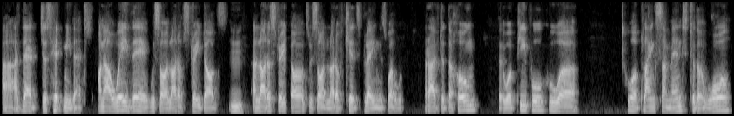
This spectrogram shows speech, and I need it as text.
uh, that just hit me that on our way there, we saw a lot of stray dogs. Mm. A lot of stray dogs. We saw a lot of kids playing as well. We arrived at the home. There were people who were who were applying cement to the wall.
